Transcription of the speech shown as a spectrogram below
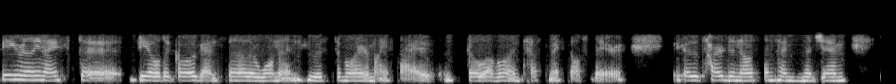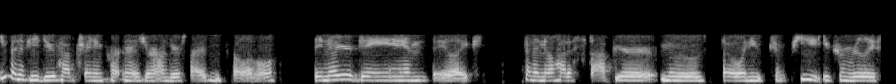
being really nice to be able to go against another woman who was similar to my size and skill level and test myself there. Because it's hard to know sometimes in the gym, even if you do have training partners around your size and skill level, they know your game. They like kind of know how to stop your moves. So when you compete, you can really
